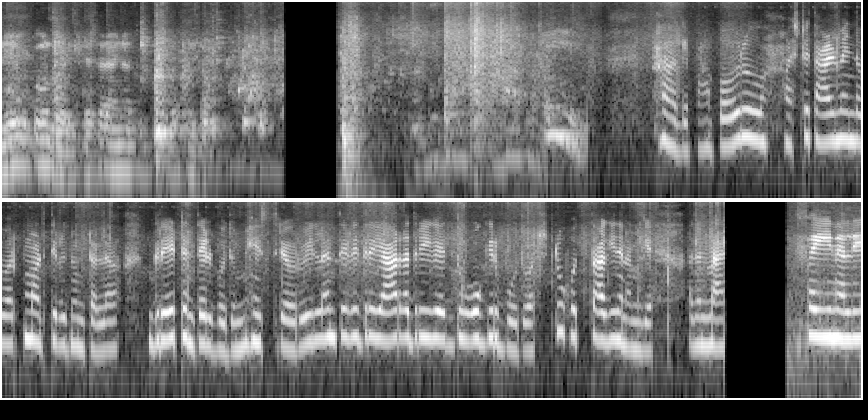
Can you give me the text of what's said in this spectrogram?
ನೀರು ಬಿಟ್ಟು ಹೆಸರು ಏನಾಯ್ತು ಗೊತ್ತಿಲ್ಲ ಹಾಗೆ ಪಾಪ ಅವರು ಅಷ್ಟು ತಾಳ್ಮೆಯಿಂದ ವರ್ಕ್ ಮಾಡ್ತಿರೋದುಂಟಲ್ಲ ಗ್ರೇಟ್ ಅಂತ ಹೇಳ್ಬೋದು ಮೇಸ್ತ್ರಿ ಅವರು. ಇಲ್ಲ ಹೇಳಿದರೆ ಯಾರಾದರೂ ಈಗ ಎದ್ದು ಹೋಗಿರ್ಬೋದು. ಅಷ್ಟು ಹೊತ್ತಾಗಿದೆ ನಮಗೆ. ಅದನ್ನು ಮ್ಯಾ ಫೈನಲಿ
